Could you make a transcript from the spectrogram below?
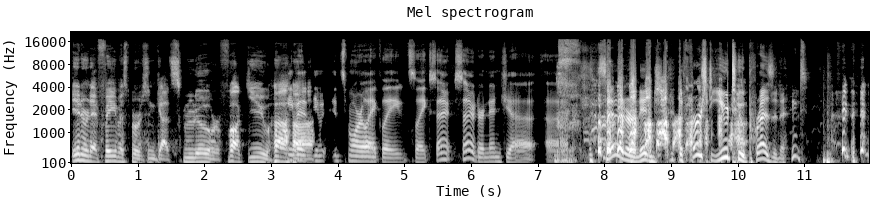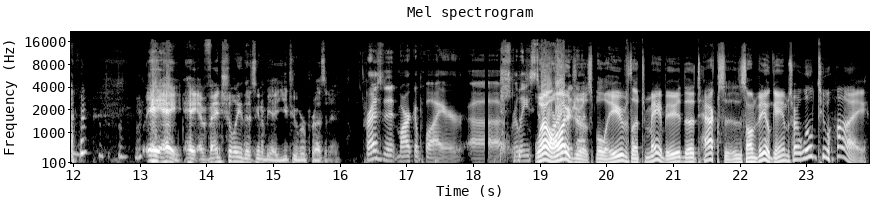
Internet famous person got screwed over. Fuck you. Ha Even, even it's more likely it's like Sen- Senator Ninja. Uh, Senator Ninja, the first YouTube president. Hey, hey, hey! Eventually, there's gonna be a YouTuber president. President Markiplier uh, released. Well, I part of the- just believe that maybe the taxes on video games are a little too high.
